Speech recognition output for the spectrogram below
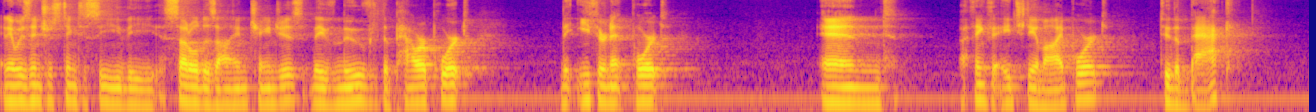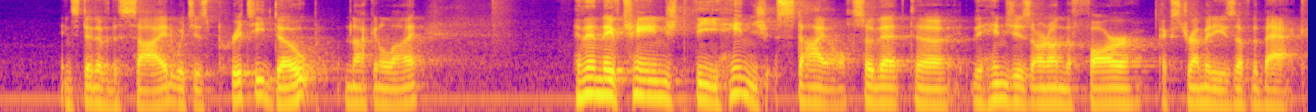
And it was interesting to see the subtle design changes. They've moved the power port, the Ethernet port, and I think the HDMI port to the back instead of the side, which is pretty dope. I'm not going to lie. And then they've changed the hinge style so that uh, the hinges aren't on the far extremities of the back.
